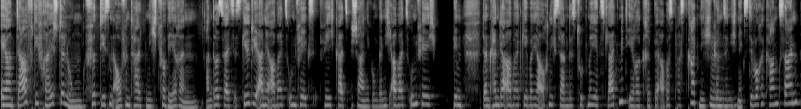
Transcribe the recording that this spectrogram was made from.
Er darf die Freistellung für diesen Aufenthalt nicht verwehren. Andererseits, es gilt wie eine Arbeitsunfähigkeitsbescheinigung. Wenn ich arbeitsunfähig bin, dann kann der Arbeitgeber ja auch nicht sagen, das tut mir jetzt leid mit Ihrer Grippe, aber es passt gerade nicht. Mhm. Können Sie nicht nächste Woche krank sein?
